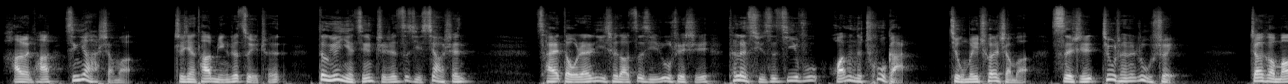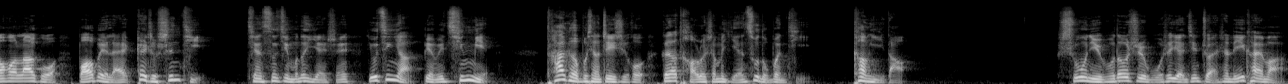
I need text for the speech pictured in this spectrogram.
还问他惊讶什么？只见他抿着嘴唇，瞪圆眼睛，指着自己下身，才陡然意识到自己入睡时贪恋许思肌肤滑嫩的触感，就没穿什么，四肢纠缠着入睡。张可忙慌拉过薄被来盖住身体，见孙静萌的眼神由惊讶变为轻蔑，他可不想这时候跟他讨论什么严肃的问题，抗议道：“淑女不都是捂着眼睛转身离开吗？”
